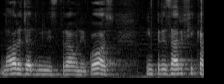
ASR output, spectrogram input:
na hora de administrar o negócio, o empresário fica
